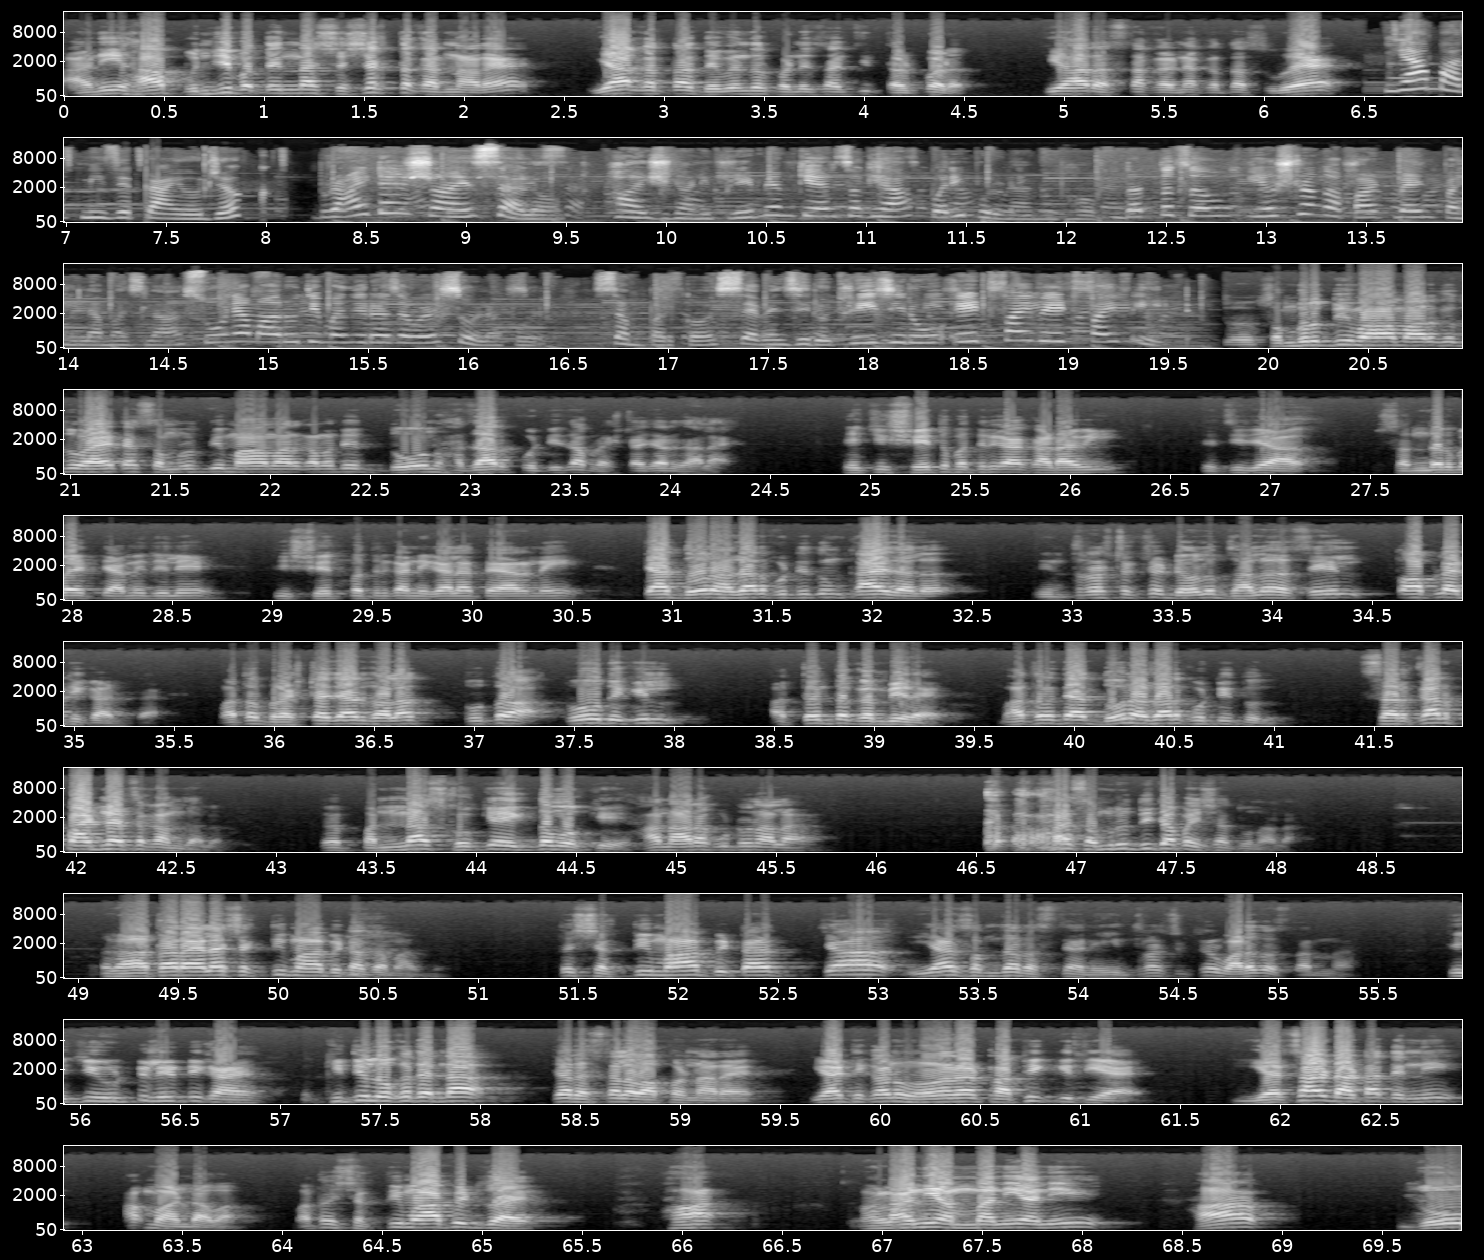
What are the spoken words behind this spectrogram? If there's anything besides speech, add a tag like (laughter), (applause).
आणि हा पुंजीपतींना सशक्त करणार आहे. याकरता देवेंद्र फडणवीसांची तडफड ही हा रस्ता करण्याकरता सुरू आहे. या बातमीचे प्रायोजक bright and shine salon. Hygiene आणि प्रीमियम केअरचा घ्या परिपूर्ण अनुभव. दत्त चौक यशरंग अपार्टमेंट पहिला मजला सोन्या मारुती मंदिराजवळ सोलापूर. संपर्क seven zero three zero eight five eight five eight Samruddhi Mahamarg जो आहे त्या समृद्धी महामार्गामध्ये दोन हजार कोटीचा भ्रष्टाचार झालाय. त्याची श्वेतपत्रिका काढावी त्याची ज्या संदर्भ आहेत ते आम्ही दिले. ती श्वेतपत्रिका निघायला तयार नाही. त्या दोन हजार कोटीतून काय झालं? इन्फ्रास्ट्रक्चर डेव्हलप झालं असेल तो आपल्या ठिकाणचा आहे. मात्र भ्रष्टाचार झाला तो तर तो देखील अत्यंत गंभीर आहे. मात्र त्या दोन हजार कोटीतून सरकार पाडण्याचं काम झालं. तर पन्नास खोके एकदम ओके. हा नारा कुठून आला? (clears throat) हा समृद्धीच्या पैशातून आला. राहता राहायला शक्ती महापीठाचा मार्ग. तर शक्ती महापीठाच्या या समजा रस्त्याने इन्फ्रास्ट्रक्चर वाढत असताना त्याची युटिलिटी काय? किती लोक त्यांना त्या रस्त्याला वापरणार आहे. या ठिकाणी होणारा ट्रॅफिक किती आहे? याचा डाटा त्यांनी मांडावा. मात्र शक्ती महापीठ जो आहे हा अडाणी अंबानी आणि हा जो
